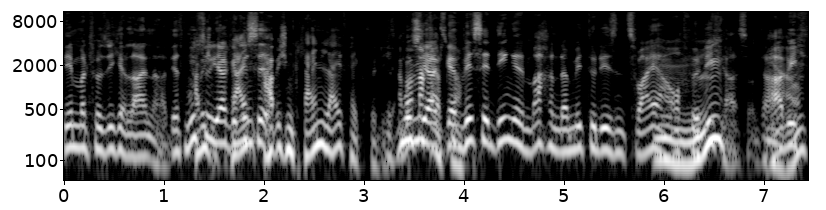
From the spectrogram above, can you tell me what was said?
den man für sich alleine hat. Jetzt musst Habe du ja einen kleinen- gewisse hab ich einen kleinen Lifehack für dich. Du musst ja gewisse Dinge machen, damit du diesen Zweier auch für dich hast. Und da Ja. habe ich,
